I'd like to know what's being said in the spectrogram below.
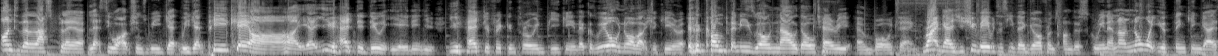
on to the last player. Let's see what options we get. We get Piqué. Oh, yeah, you had to do it, EA, didn't you? You had to freaking throw in Piqué in there because we all know about Shakira. Companies well now though, Terry and Boateng. Right, guys, you should be able to see their girlfriends on the screen. And I know what you're thinking, guys.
